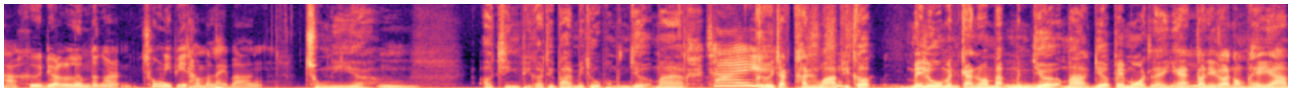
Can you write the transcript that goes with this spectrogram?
ค่ะ คือเดี๋ยวเราเริ่มต้นก่อนช่วงนี้พี่ทำอะไรบ้าง ช่วงนี้เหรออ เอาจริงพี่ก็อธิบายไม่ถูกเพราะมันเยอะมาก ใช่ คือจากธันวาพี่ก็ไม่รู้เหมือนกันว่าแบบมันเยอะมากเยอะไปหมดอะไรเงี้ย ตอนนี้ก็ต้องพยายาม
